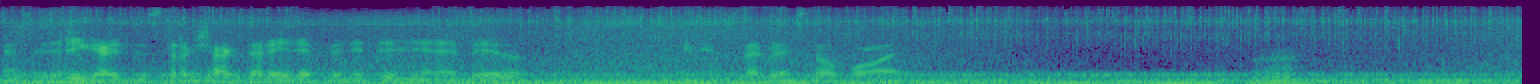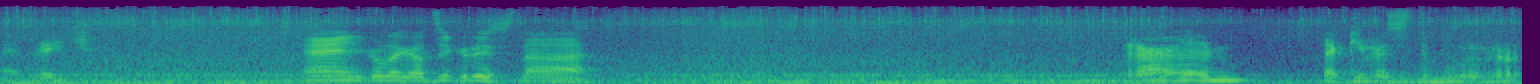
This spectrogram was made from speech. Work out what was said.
Já si říkal, že ten strašák tady definitivně nebyl. Ty mě sleduje z toho pole. A je pryč. Hej, kolega cyklista. Zdravím. Taky vezete burger.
